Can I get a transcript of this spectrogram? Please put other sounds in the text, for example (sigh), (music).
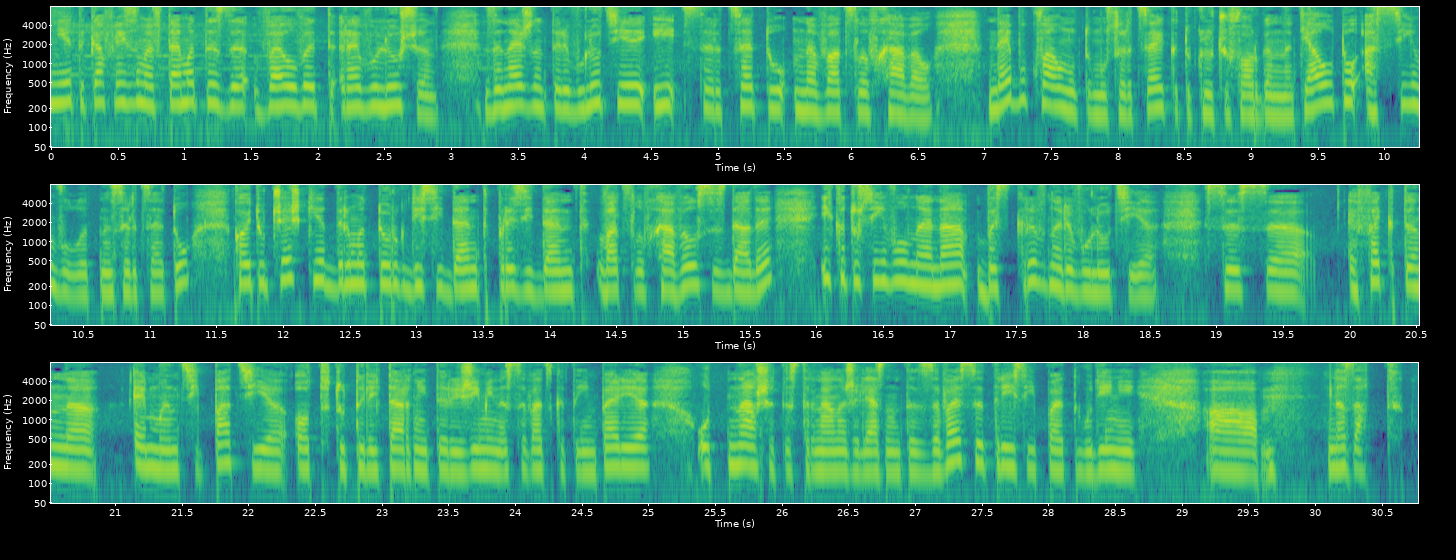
Ние така влизаме в темата за Velvet Revolution, за нежната революция и сърцето на Вацлав Хавел. Не буквалното му сърце като ключов орган на тялото, а символът на сърцето, който чешкият драматург, дисидент, президент Вацлав Хавел създаде и като символ на една безкръвна революция с ефекта на еманципация от тоталитарните режими на Съветската империя от нашата страна на желязната завеса 35 години а, назад.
